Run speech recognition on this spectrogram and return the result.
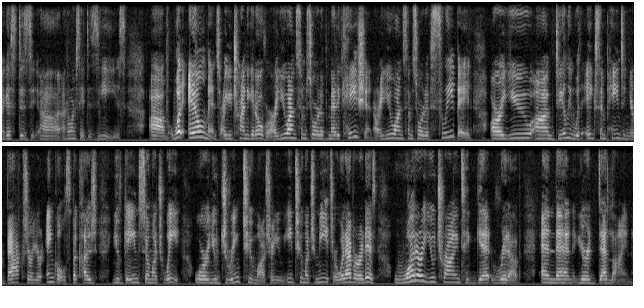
I guess disease. Uh, I don't want to say disease. Um, what ailments are you trying to get over? Are you on some sort of medication? Are you on some sort of sleep aid? Are you um, dealing with aches and pains in your backs or your ankles because you've gained so much weight, or you drink too much, or you eat too much meat, or whatever it is? What are you trying to get rid of? And then your deadline.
